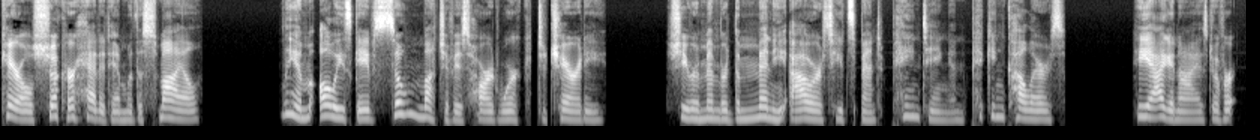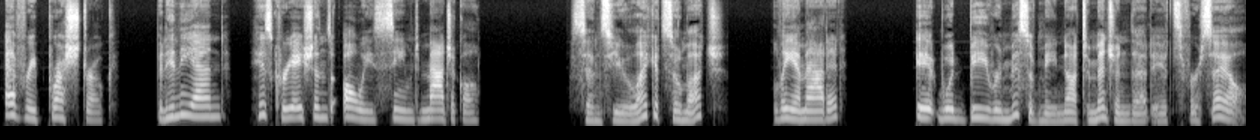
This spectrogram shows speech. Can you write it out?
Carol shook her head at him with a smile. Liam always gave so much of his hard work to charity. She remembered the many hours he'd spent painting and picking colors. He agonized over every brushstroke, but in the end, his creations always seemed magical. Since you like it so much, Liam added, it would be remiss of me not to mention that it's for sale.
